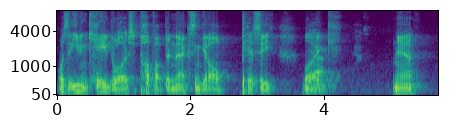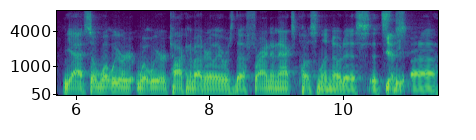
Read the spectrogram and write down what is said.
was it even cave dwellers puff up their necks and get all pissy? Like, yeah. Yeah. Yeah. So what we were what we were talking about earlier was the Phrynonax poecilinotus. It's Yes. the uh,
